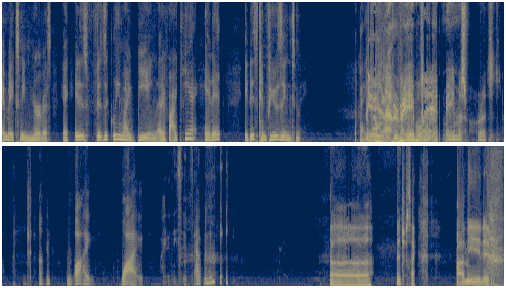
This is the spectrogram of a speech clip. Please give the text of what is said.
it makes me nervous. Okay, it is physically my being that if I can't hit it, it is confusing to me. Okay. Yeah, you'll not. never be able to hit me, Miss Forrest. Oh My god, Why? Why? Why do these things happen to me? Uh, interesting. I mean, if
